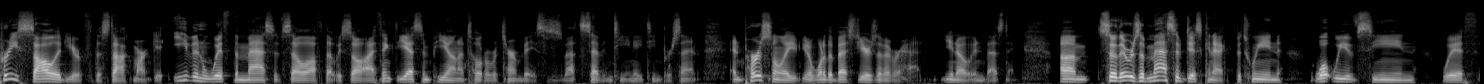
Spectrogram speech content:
pretty solid year for the stock market, even with the massive sell-off that we saw. I think the S&P on a total return basis is about 17, 18%. And personally, you know, one of the best years I've ever had, you know, investing. Um, so there was a massive disconnect between what we have seen with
